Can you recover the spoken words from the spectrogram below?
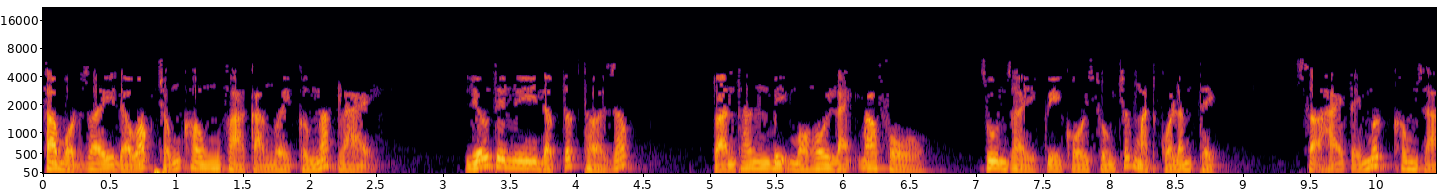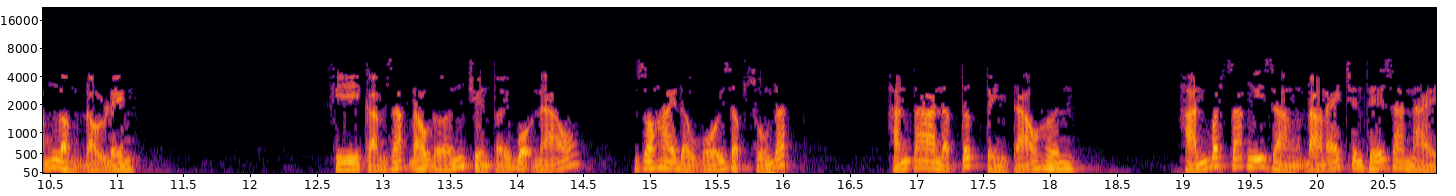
Sau một giây đầu óc trống không và cả người cứng ngắc lại, Liễu tiên Uy lập tức thở dốc, toàn thân bị mồ hôi lạnh bao phủ, run rẩy quỳ gối xuống trước mặt của Lâm Tịch, sợ hãi tới mức không dám ngẩng đầu lên. Khi cảm giác đau đớn truyền tới bộ não, do hai đầu gối dập xuống đất, hắn ta lập tức tỉnh táo hơn. Hắn bất giác nghĩ rằng đáng lẽ trên thế gian này,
